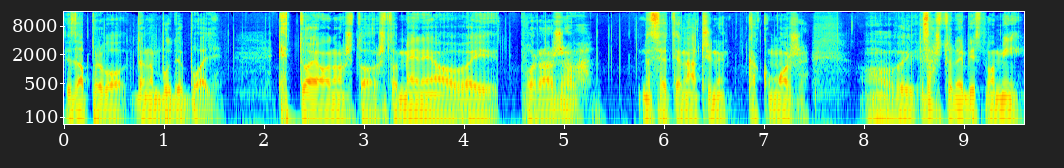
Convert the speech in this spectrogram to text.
zapravo da nam bude bolje. E to je ono što, što mene ovaj, poražava na sve te načine kako može. Ovaj, zašto ne bismo mi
